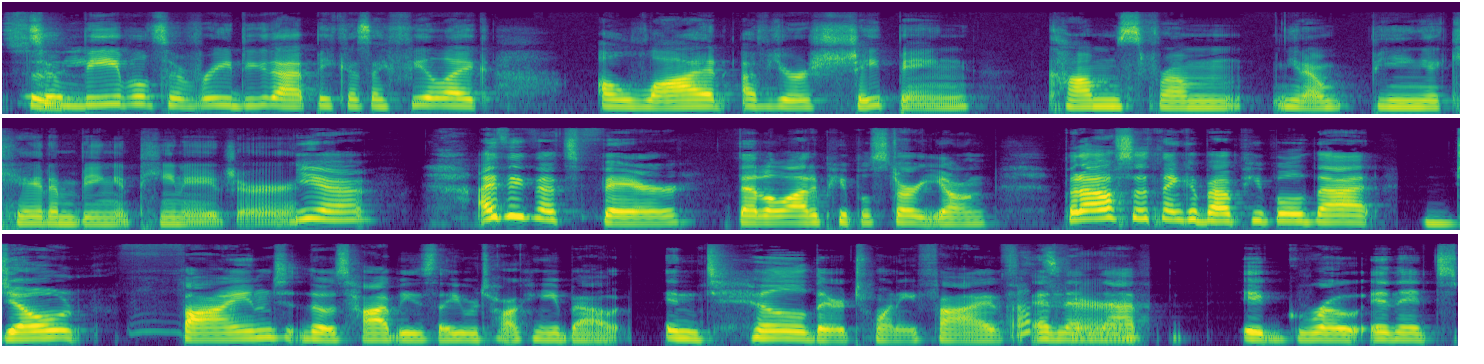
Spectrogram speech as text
So, to be able to redo that because I feel like a lot of your shaping comes from, you know, being a kid and being a teenager. Yeah. I think that's fair that a lot of people start young. But I also think about people that don't find those hobbies that you were talking about until they're 25 That's and then fair. that it grow and it's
